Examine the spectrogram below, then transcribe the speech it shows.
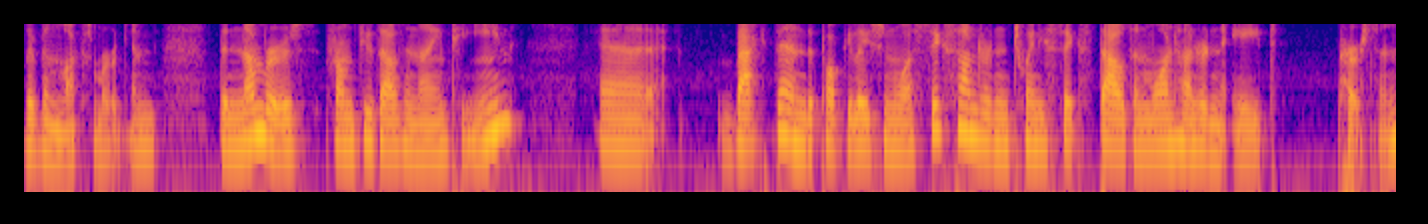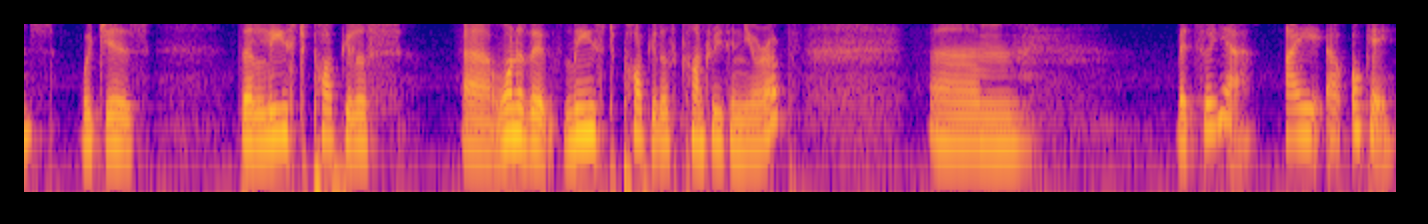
live in Luxembourg? And the numbers from 2019, uh, back then the population was 626,108 persons, which is the least populous, uh, one of the least populous countries in Europe. Um, but so yeah, I uh, okay,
